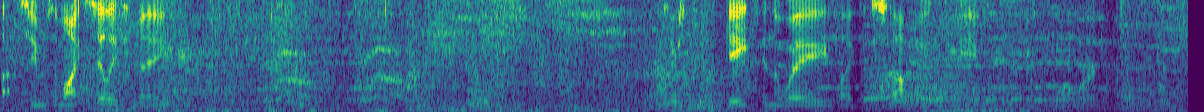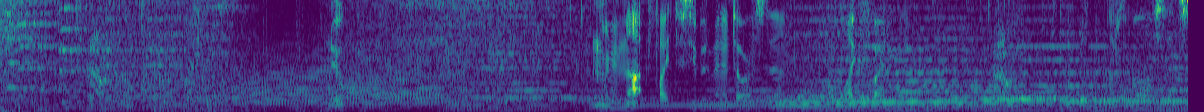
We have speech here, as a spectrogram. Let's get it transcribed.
That seems a mite silly to me. Is there some gate in the way, like stopping me I'm gonna not fight the stupid minotaurs then. I don't like fighting them. Little bastards.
